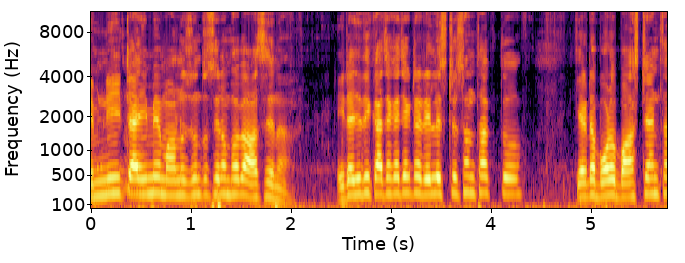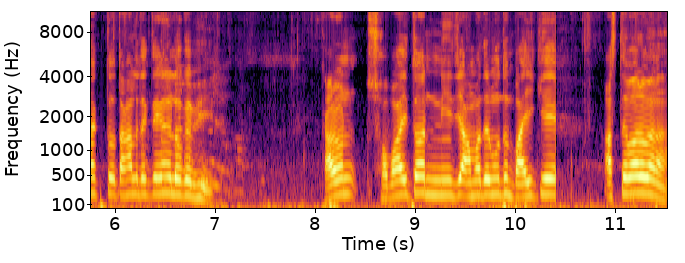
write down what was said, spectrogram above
এমনি টাইমে মানুষজন তো সেরকমভাবে আসে না। এটা যদি কাছাকাছি একটা রেল স্টেশন থাকতো, কি একটা বড় বাস স্ট্যান্ড থাকতো, তাহলে দেখতে গেলে লোকে ভিড়। কারণ সবাই তো আর নিজে, আমাদের মতন বাইকে আসতে পারবে না।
